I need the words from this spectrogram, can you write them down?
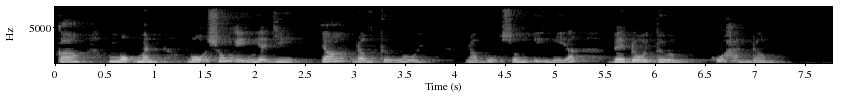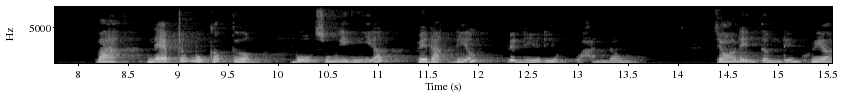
Còn một mình bổ sung ý nghĩa gì cho động từ ngồi? Nó bổ sung ý nghĩa về đối tượng của hành động. Và nép trong một góc tường bổ sung ý nghĩa về đặc điểm, về địa điểm của hành động. Cho đến từng đêm khuya,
